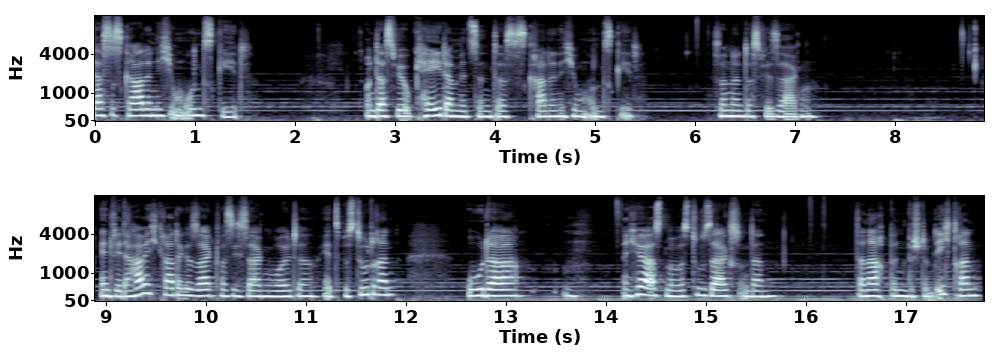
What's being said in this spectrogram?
dass es gerade nicht um uns geht. Und dass wir okay damit sind, dass es gerade nicht um uns geht. Sondern dass wir sagen, entweder habe ich gerade gesagt, was ich sagen wollte, jetzt bist du dran, oder ich höre erstmal, was du sagst und dann danach bin bestimmt ich dran.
